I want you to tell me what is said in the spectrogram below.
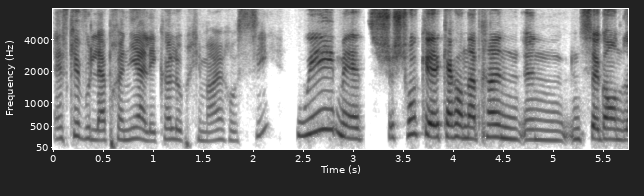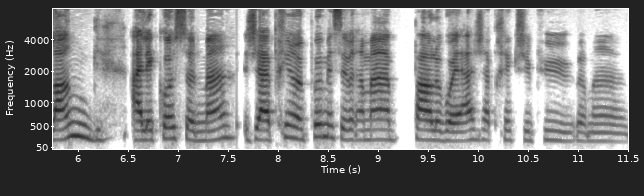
Est-ce que vous l'appreniez à l'école au primaire aussi? Oui, mais je, trouve que quand on apprend une, seconde langue à l'école seulement, j'ai appris un peu, mais c'est vraiment par le voyage après que j'ai pu vraiment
